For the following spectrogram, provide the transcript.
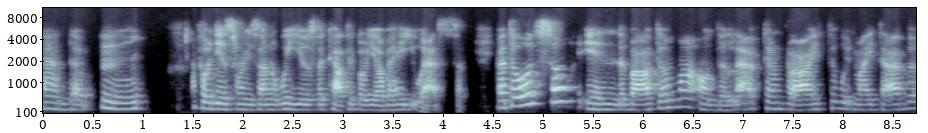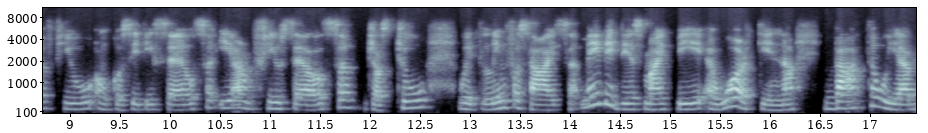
And mm, for this reason, we use the category of AUS. But also in the bottom, on the left and right, we might have a few oncocytic cells. Here, a few cells, just two, with lymphocytes. Maybe this might be a Warthin, but we have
